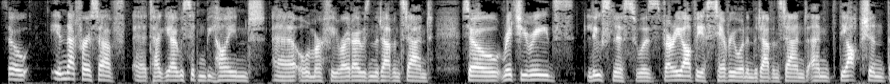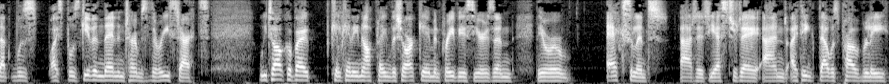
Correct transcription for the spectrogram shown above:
So in that first half, uh, Taggy, I was sitting behind uh, Murphy, right? I was in the Davin stand. So Richie Reid's looseness was very obvious to everyone in the Davin stand, and the option that was, I suppose, given then in terms of the restarts. We talk about Kilkenny not playing the short game in previous years, and they were excellent at it yesterday, and I think that was probably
